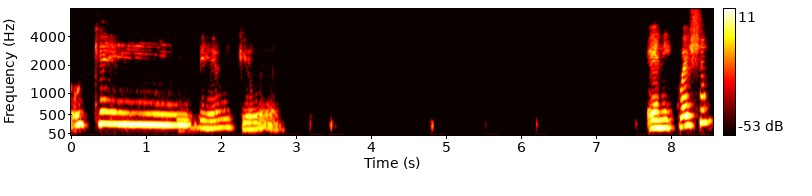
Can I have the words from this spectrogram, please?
Okay, very good. Any question?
